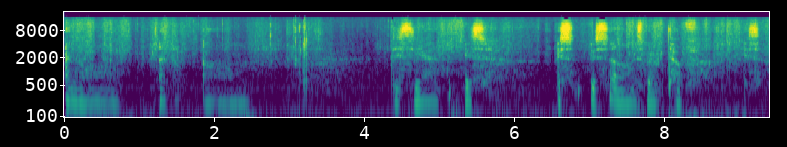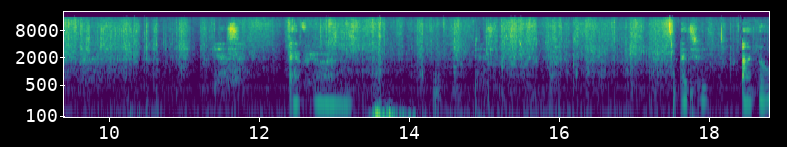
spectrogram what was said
I know, I know. Um, this year is is is uh is very tough. It's yes, everyone. Yes. I just I know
